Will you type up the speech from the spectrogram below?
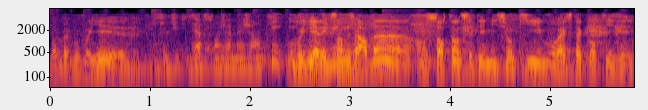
Bon, ben vous voyez. euh, Les séducteurs sont jamais gentils. vous voyez Alexandre Jardin, en sortant de cette émission, qui vous reste à courtiser.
